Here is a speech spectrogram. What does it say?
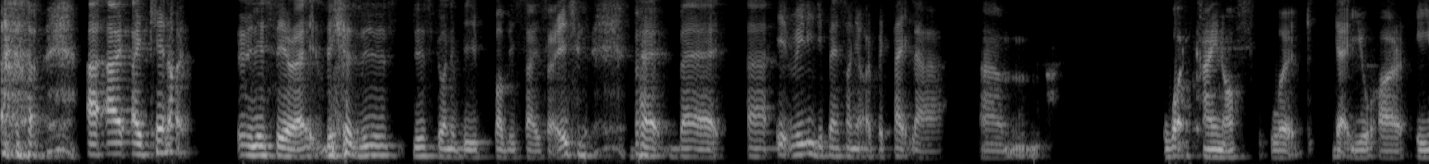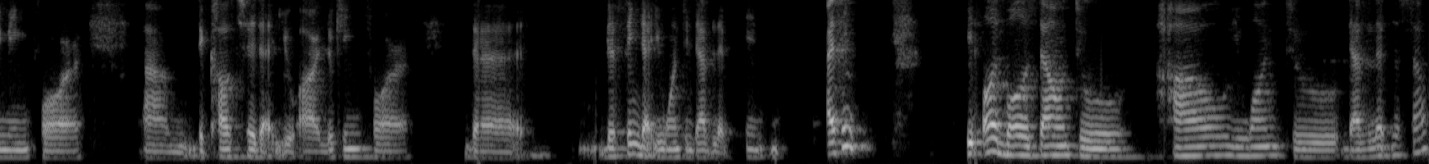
I, I, cannot really say, right? Because this is, this is going to be publicized, right? but, but uh, it really depends on your appetite lah. Um, what kind of work that you are aiming for, um, the culture that you are looking for, the the thing that you want to develop in. I think it all boils down to how you want to develop yourself.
